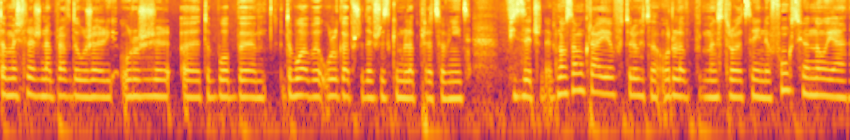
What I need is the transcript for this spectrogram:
to myślę, że naprawdę użyli, uży, e, to, byłoby, to byłaby ulga przede wszystkim dla pracownic fizycznych. No są kraje, w których ten urlop menstruacyjny funkcjonuje,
